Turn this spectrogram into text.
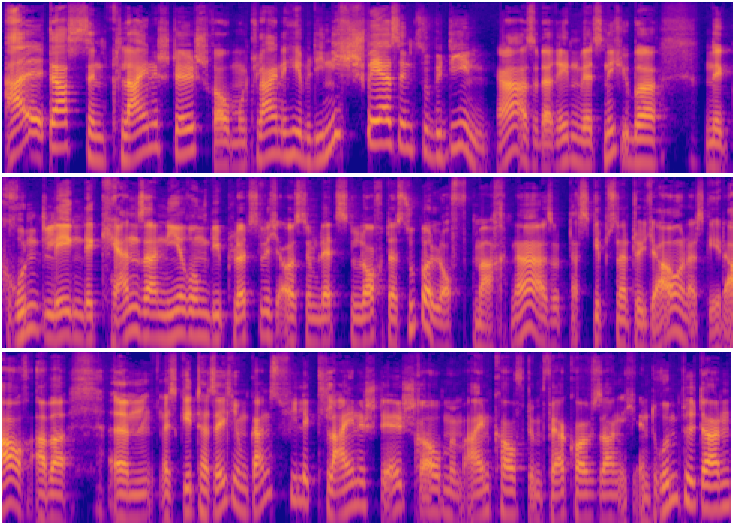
all das sind kleine Stellschrauben und kleine Hebel, die nicht schwer sind zu bedienen. Ja, also da reden wir jetzt nicht über eine grundlegende Kernsanierung, die plötzlich aus dem letzten Loch das Superloft macht. Ne? Also das gibt's natürlich auch und das geht auch. Aber ähm, es geht tatsächlich um ganz viele kleine Stellschrauben im Einkauf, im Verkauf sagen, ich entrümpel dann,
